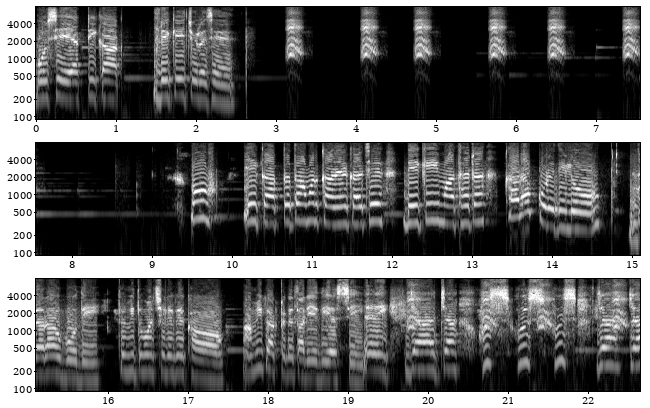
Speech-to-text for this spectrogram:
বসে একটি কাক ডেকেই চলেছে। এই কাকটা তো আমার কানের কাছে ডেকেই মাথাটা খারাপ করে দিল। দাঁড়াও বৌদি তুমি তোমার ছেলেকে খাওয়াও। আমি কাকটাকে তাড়িয়ে দিয়ে আসছি। এই যা যা হুস হুস হুস যা যা।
